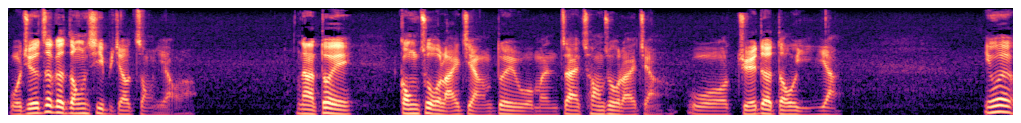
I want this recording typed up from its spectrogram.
我觉得这个东西比较重要啊。那对工作来讲，对我们在创作来讲，我觉得都一样，因为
